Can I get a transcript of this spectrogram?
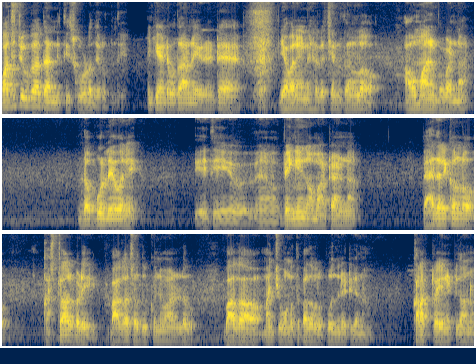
పాజిటివ్గా దాన్ని తీసుకోవడం జరుగుతుంది. ఇంకేంటి ఉదాహరణ ఏంటంటే ఎవరైనా సరే చిన్నతనంలో అవమానింపబడినా డబ్బులు లేవని ఇది వ్యంగ్యంగా మాట్లాడినా పేదరికంలో కష్టాలు పడి బాగా చదువుకునే వాళ్ళు బాగా మంచి ఉన్నత పదవులు పొందినట్టుగాను కలెక్టర్ అయినట్టుగాను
